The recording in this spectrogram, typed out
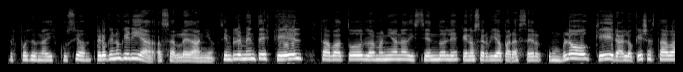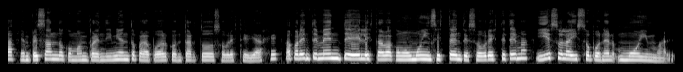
después de una discusión, pero que no quería hacerle daño. Simplemente es que él estaba toda la mañana diciéndole que no servía para hacer un blog, que era lo que ella estaba empezando como emprendimiento para poder contar todo sobre este viaje. Aparentemente él estaba como muy insistente sobre este tema y eso la hizo poner muy mal.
